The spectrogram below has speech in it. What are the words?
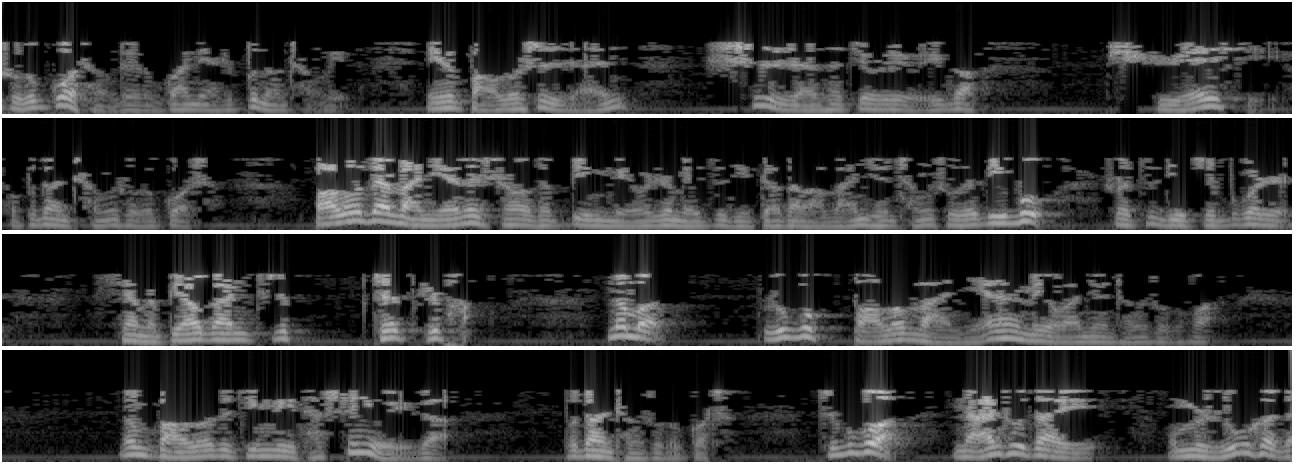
熟的过程，这种观点是不能成立的。因为保罗是人，是人，他就是有一个学习和不断成熟的过程。保罗在晚年的时候，他并没有认为自己得到了完全成熟的地步，说自己只不过是向着标杆直直直跑。那么，如果保罗晚年还没有完全成熟的话，那么保罗的经历，他是有一个不断成熟的过程，只不过难处在于我们如何在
